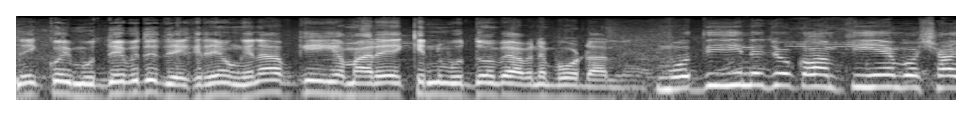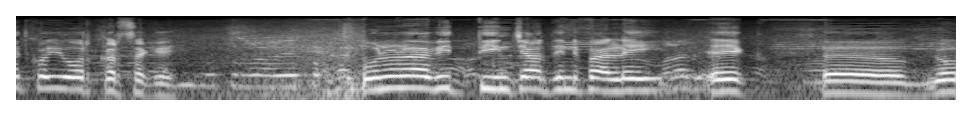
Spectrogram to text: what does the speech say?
नहीं कोई मुद्दे भी तो देख रहे होंगे ना आपकी हमारे किन मुद्दों पे आपने वोट डाले हैं? मोदी जी ने जो काम किए हैं वो शायद कोई और कर सके। उन्होंने अभी तीन चार दिन पहले ही एक जो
